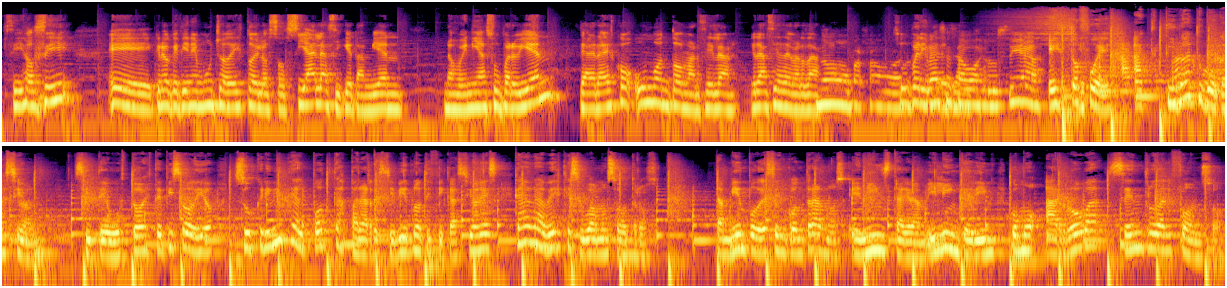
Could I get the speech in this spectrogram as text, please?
sí o sí, eh, creo que tiene mucho de esto de lo social, así que también nos venía súper bien. Te agradezco un montón, Marcela. Gracias de verdad. No, por favor. Súper Gracias a vos, Lucía. Esto fue Activa tu vocación. Si te gustó este episodio, suscríbete al podcast para recibir notificaciones cada vez que subamos otros. También podés encontrarnos en Instagram y LinkedIn como arroba centro de Alfonso.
